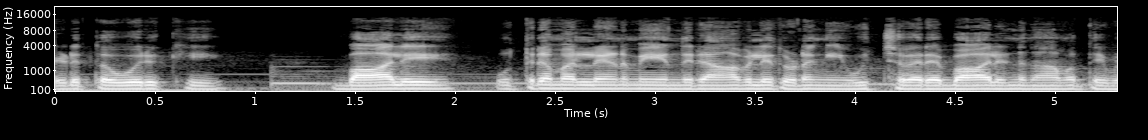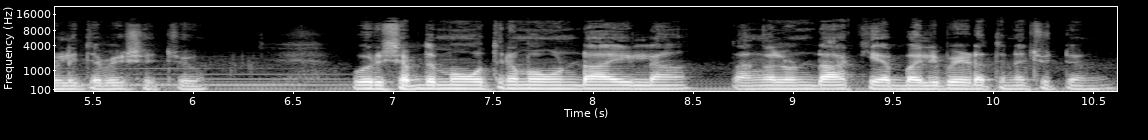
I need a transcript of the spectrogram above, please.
എടുത്ത് ഒരുക്കി. ബാലെ ഉത്തരമല്ലേണമേ എന്ന് രാവിലെ തുടങ്ങി ഉച്ചവരെ ബാലിന്റെ നാമത്തെ വിളിച്ചപേക്ഷിച്ചു. ഒരു ശബ്ദമോ ഉത്തരമോ ഉണ്ടായില്ല. തങ്ങളുണ്ടാക്കിയ ബലിപീഠത്തിന് ചുറ്റും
